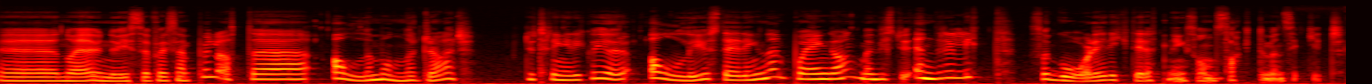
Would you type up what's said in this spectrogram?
eh, når jeg underviser f.eks., at eh, alle monner drar. Du trenger ikke å gjøre alle justeringene på en gang, men hvis du endrer litt, så går det i riktig retning, sånn sakte, men sikkert.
